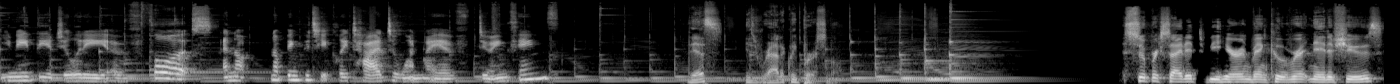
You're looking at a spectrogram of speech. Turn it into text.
You need the agility of thought and not, not being particularly tied to one way of doing things. This is Radically Personal. Super excited to be here in Vancouver at Native Shoes.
